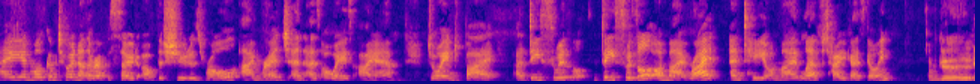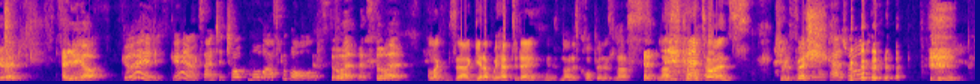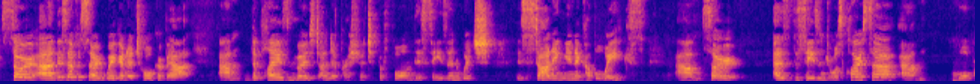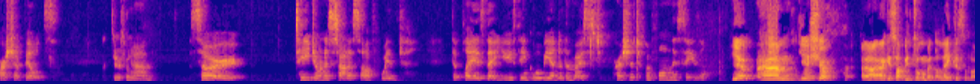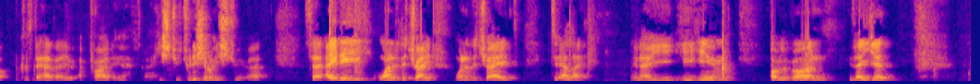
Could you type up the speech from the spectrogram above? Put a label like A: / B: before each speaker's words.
A: Hey, and welcome to another episode of The Shooter's Roll. I'm Reg, and as always, I am joined by uh, D Swizzle, D Swizzle on my right and T on my left. How are you guys going?
B: I'm good.
C: Good. How are you going?
A: Good, good. I'm excited to talk more basketball.
C: Let's do it. Let's do it.
B: I like this uh, get up we have today. It's not as corporate as last last couple of times. Keep it fresh.
A: Keeping it casual. So, uh, this episode, we're going to talk about um, the players most under pressure to perform this season, which is starting in a couple weeks. Um, so, as the season draws closer, um, more pressure builds.
B: Definitely.
A: Um, so, T, do you want to start us off with the players that you think will be under the most pressure to perform this season?
B: Yep. Um, yeah, sure. Uh, I guess I've been talking about the Lakers a lot because they have a, a pride here, a history, traditional history, right? So AD wanted the trade, wanted the trade to LA. You know, he, he him, probably LeBron, his agent,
